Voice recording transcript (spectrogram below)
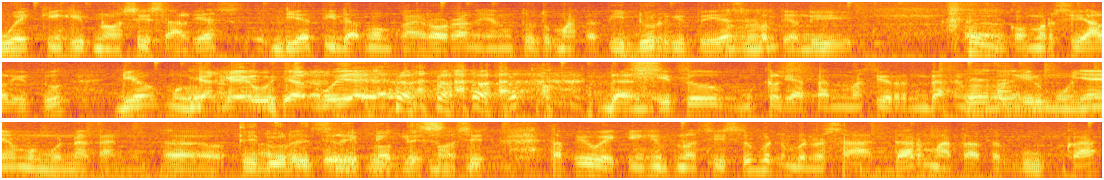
waking hypnosis alias dia tidak memakai orang yang tutup mata tidur gitu ya mm -hmm. seperti yang di uh, komersial itu dia menggunakan kayak uya uya ya dan itu kelihatan masih rendah mm -hmm. memang ilmunya yang menggunakan uh, tidur uh, itu hipnotis. hipnosis tapi waking hypnosis itu benar-benar sadar mata terbuka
